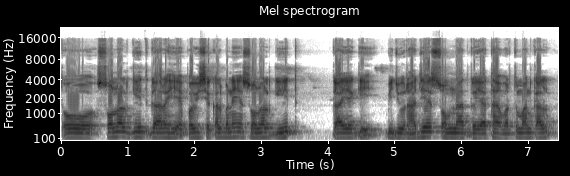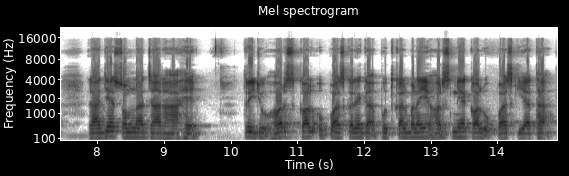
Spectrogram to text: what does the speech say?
तो सोनल गीत गा रही है, भविष्य काल बने, सोनल गीत गाएगी। बीजू, राजेश सोमनाथ गया था, वर्तमान काल राजेश सोमनाथ जा रहा है। त्रीजू, हर्ष कल उपवास करेगा, भूतकाल बनाइए, हर्ष ने कल उपवास किया था।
